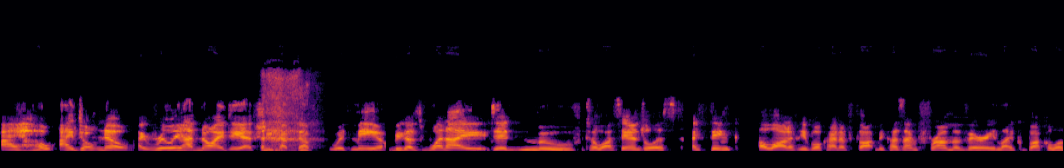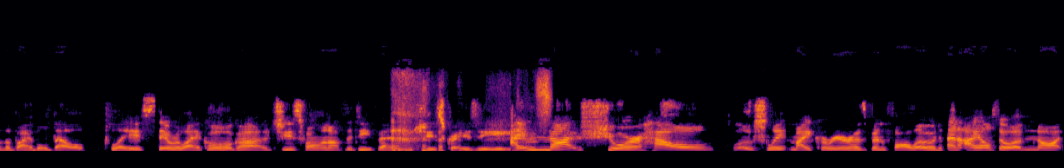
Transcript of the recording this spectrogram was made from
I hope I don't know. I really have no idea if she kept up with me because when I did move to Los Angeles, I think a lot of people kind of thought because I'm from a very like buckle of the Bible belt place, they were like, oh God, she's fallen off the deep end. She's crazy. I'm not sure how closely my career has been followed. And I also am not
